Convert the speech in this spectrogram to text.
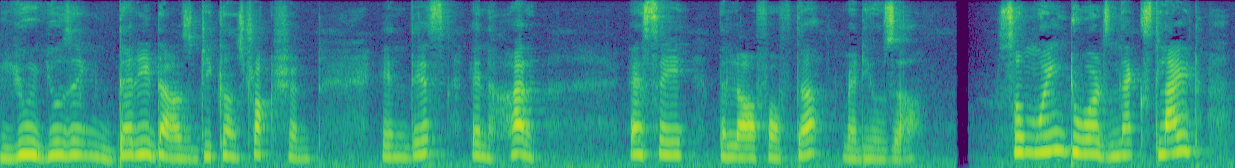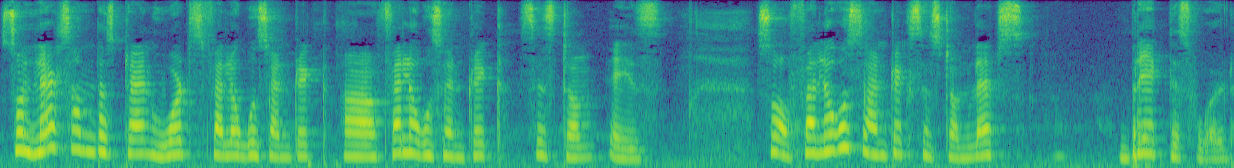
you using Derrida's deconstruction in this in her essay The Laugh of the Medusa. So moving towards next slide. So let's understand what phallogocentric uh, phallogocentric system is. So phallogocentric system. Let's break this word.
